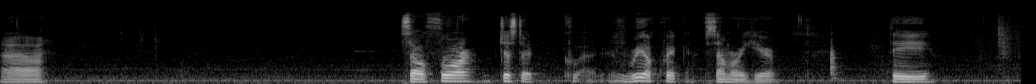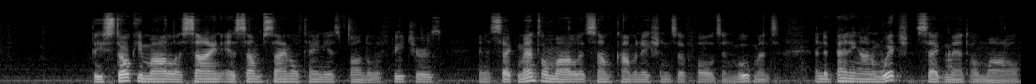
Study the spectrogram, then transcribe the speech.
Uh, so for just a qu real quick summary here, the the Stokoe's model, a sign is some simultaneous bundle of features In a segmental model, it's some combinations of holds and movements, and depending on which segmental model,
